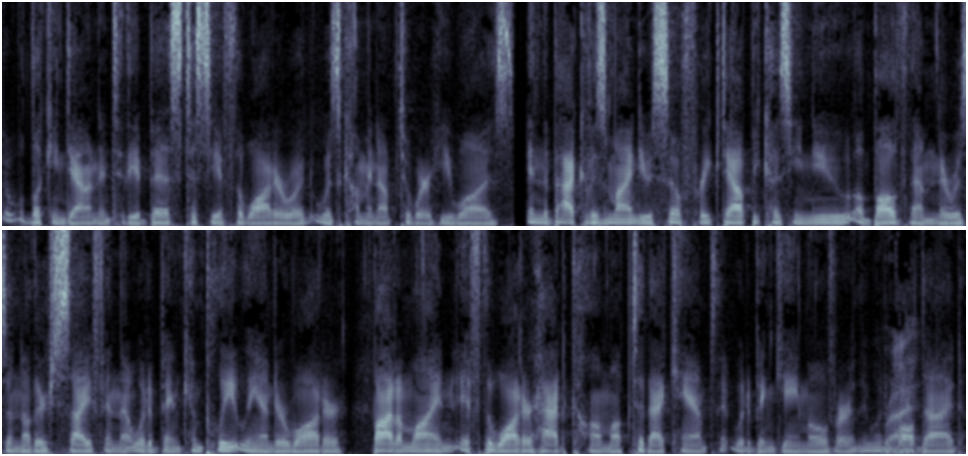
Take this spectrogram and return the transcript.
looking down into the abyss to see if the water would, was coming up to where he was. In the back of his mind, he was so freaked out because he knew above them there was another siphon that would have been completely underwater. Bottom line, if the water had come up to that camp, it would have been game over. They would have Right. all died.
